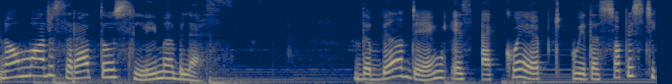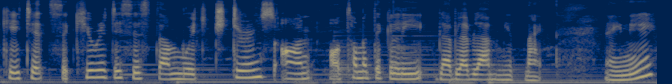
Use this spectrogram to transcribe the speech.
nomor 115. The building is equipped with a sophisticated security system which turns on automatically bla bla bla midnight. Nah, ini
